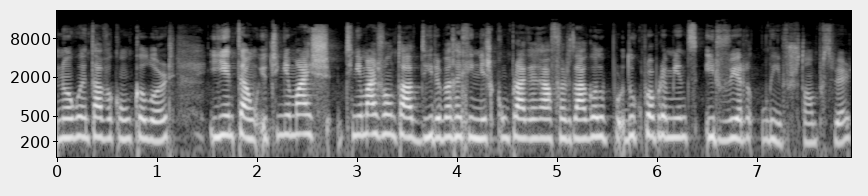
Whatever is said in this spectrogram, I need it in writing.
não aguentava com o calor e então eu tinha mais, tinha mais vontade de ir a barraquinhas comprar garrafas de água do, do que propriamente ir ver livros, estão a perceber?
